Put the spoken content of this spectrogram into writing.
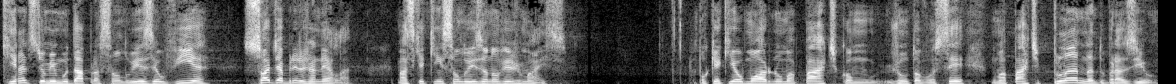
que antes de eu me mudar para São Luís eu via só de abrir a janela, mas que aqui em São Luís eu não vejo mais. Porque aqui eu moro numa parte, como junto a você, numa parte plana do Brasil.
